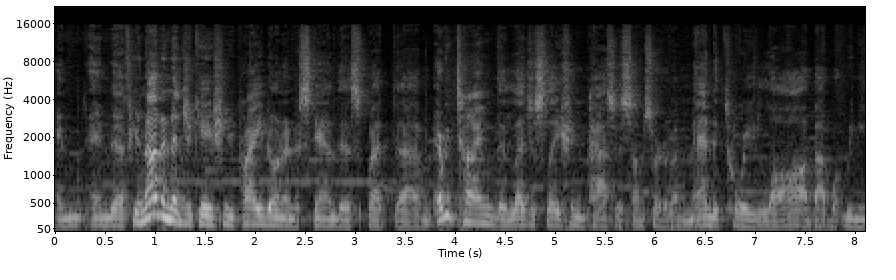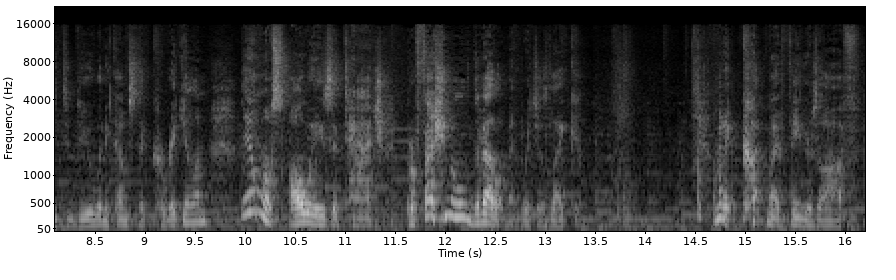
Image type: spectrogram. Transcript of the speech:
and and if you're not in education, you probably don't understand this. But um, every time the legislation passes some sort of a mandatory law about what we need to do when it comes to curriculum, they almost always attach professional development, which is like I'm going to cut my fingers off.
